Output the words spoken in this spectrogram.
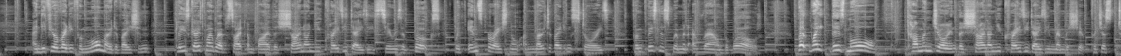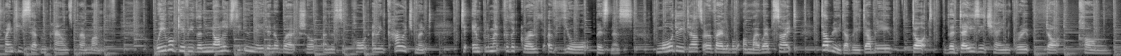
And if you're ready for more motivation, please go to my website and buy the Shine On You Crazy Daisy series of books with inspirational and motivating stories from businesswomen around the world. But wait, there's more! Come and join the Shine On You Crazy Daisy membership for just £27 per month. We will give you the knowledge that you need in a workshop and the support and encouragement to implement for the growth of your business. More details are available on my website www.thedaisychaingroup.com.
